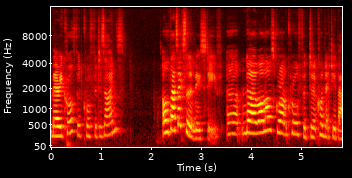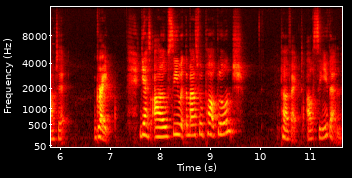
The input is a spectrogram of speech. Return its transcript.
Mary Crawford, Crawford Designs. Oh, that's excellent news, Steve. Uh, no, I'll ask Grant Crawford to contact you about it. Great. Yes, I'll see you at the Mansfield Park launch. Perfect. I'll see you then.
